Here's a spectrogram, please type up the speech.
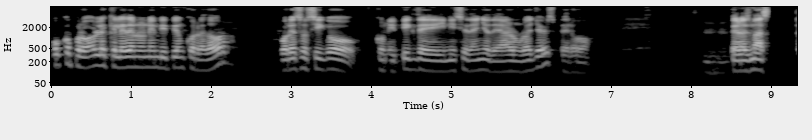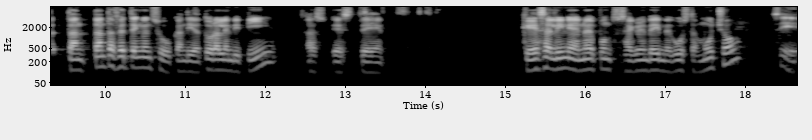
poco probable que le den un MVP a un corredor. Por eso sigo con mi pick de inicio de año de Aaron Rodgers, pero, pero es más, tanta fe tengo en su candidatura al MVP, este, que esa línea de nueve puntos a Green Bay me gusta mucho. Sí,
